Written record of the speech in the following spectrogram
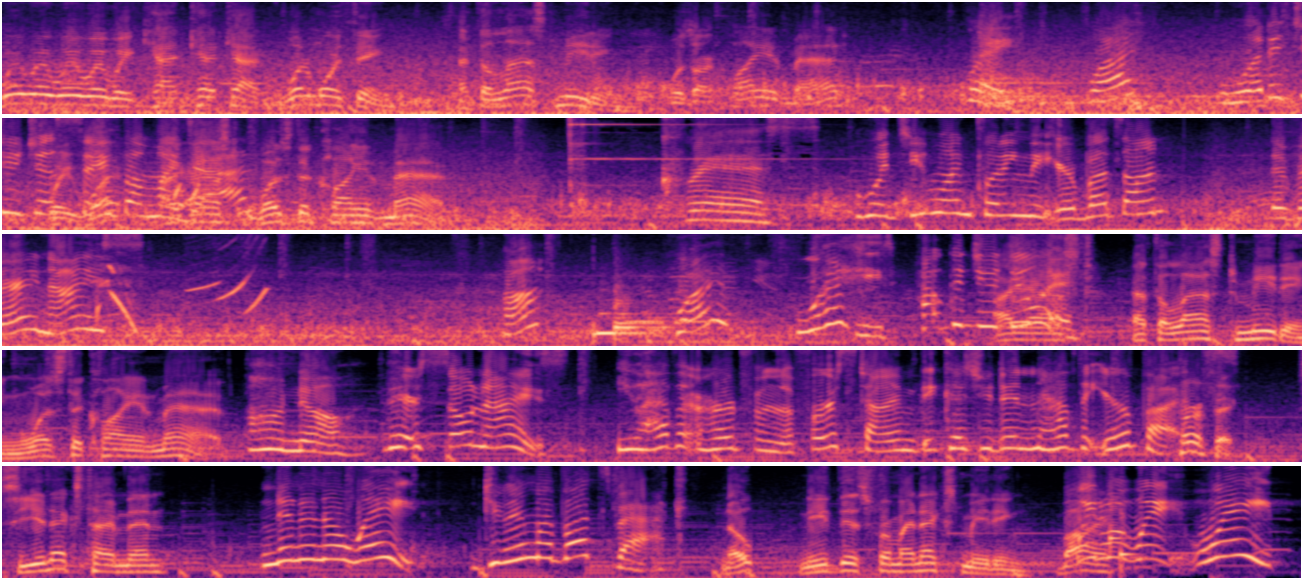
Wait, wait, wait, wait, wait, cat, cat, cat. One more thing. At the last meeting, was our client mad? Wait, what? What did you just wait, say what? about my I dad? asked, was the client mad? Chris, would you mind putting the earbuds on? They're very nice. Huh? What? Wait, how could you I do asked, it? at the last meeting, was the client mad? Oh no, they're so nice. You haven't heard from the first time because you didn't have the earbuds. Perfect. See you next time then. No, no, no, wait. Give me my buds back. Nope, need this for my next meeting. Bye. Wait, wait, wait, wait.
